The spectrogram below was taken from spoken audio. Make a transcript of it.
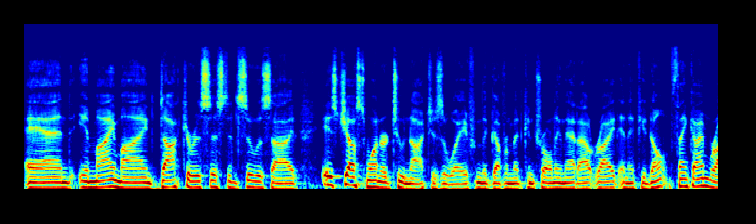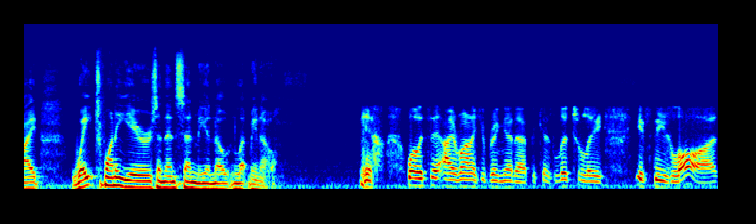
And in my mind, doctor assisted suicide is just one or two notches away from the government controlling that outright. And if you don't think I'm right, wait 20 years and then send me a note and let me know. Yeah. Well, it's ironic you bring that up because literally, it's these laws.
